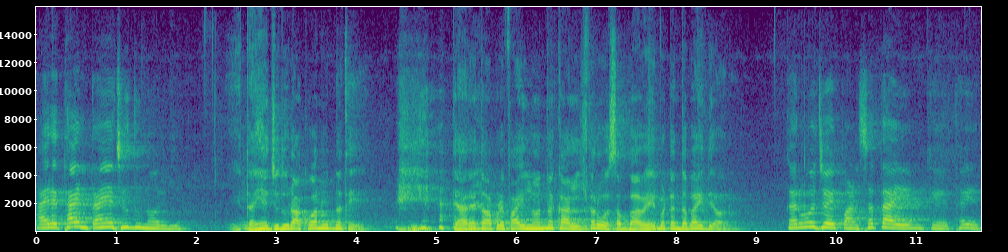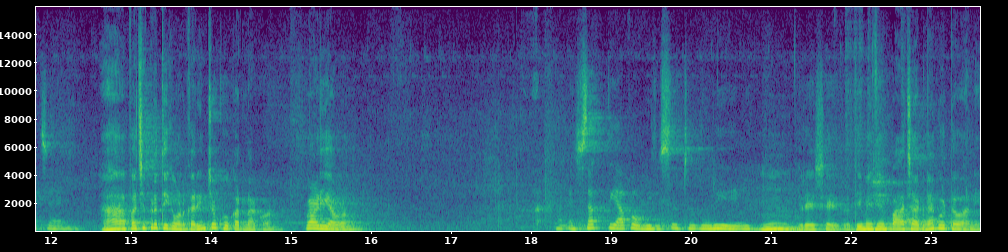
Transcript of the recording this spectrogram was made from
હારે થાય ને ત્યાં જુદું ન રહીએ. એ ત્યાં જુદું રાખવાનું જ નથી. ત્યારે તો આપણે ફાઇલનો નકાલ કરવો સંભાવે એ બટન દબાઈ દેવાનું. કરવું જોઈએ પણ છતાંય એમ કે થઈ જ જાય. હા પછી પ્રતિક્રમણ કરીને ચોખ્ખું કરી નાખવાનું વાળી આવવાનું. શક્તિ આપો બીજું શું જુદું રહી હમ રહેશે તો ધીમે ધીમે પાંચ આજ્ઞા ગોઠવવાની.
